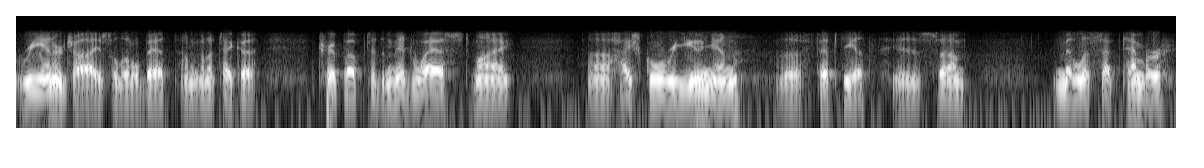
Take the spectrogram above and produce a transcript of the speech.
re-energize a little bit. I'm going to take a trip up to the Midwest. My uh, high school reunion, the 50th, is um, middle of September,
